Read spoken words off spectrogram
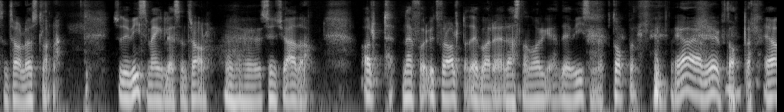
sentrale Østlandet. Så det er vi som egentlig er sentral, uh, syns jo jeg, da. Alt nedfor, utfor Alta, det er bare resten av Norge. Det er vi som er på toppen. Ja, ja, vi er jo på toppen. Ja,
